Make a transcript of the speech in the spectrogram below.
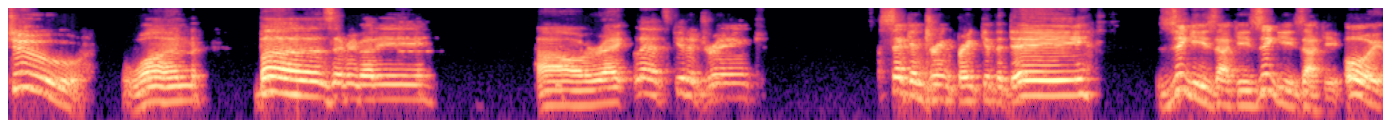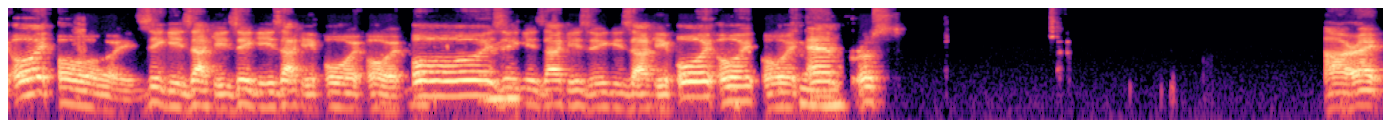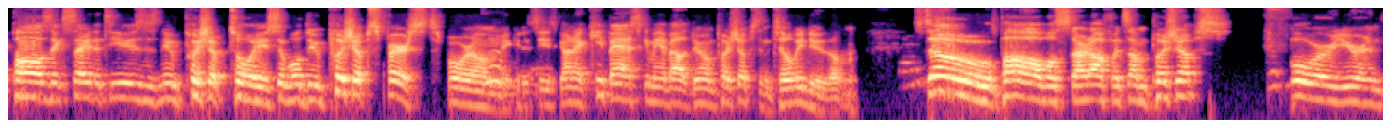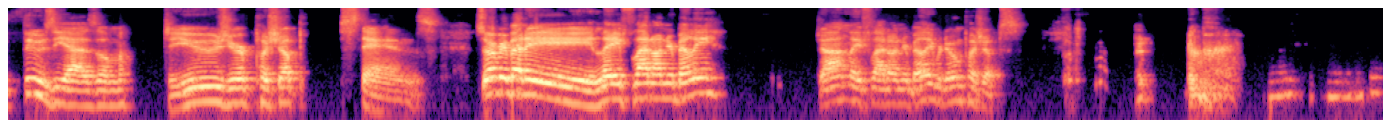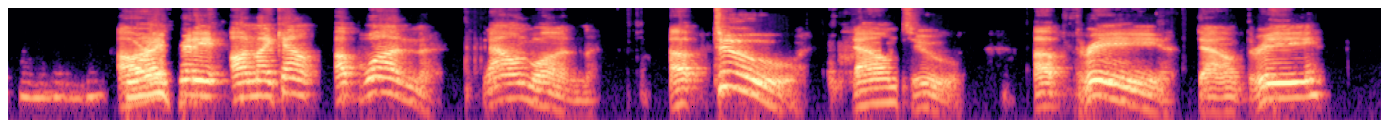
two, one. Buzz, everybody. All right, let's get a drink. Second drink break of the day. Ziggy Zaki, Ziggy Zaki, oi, oi, oi. Ziggy Zaki, Ziggy Zaki, oi, oi, oi. Mm-hmm. Ziggy Zaki, Ziggy Zaki, oi, oi, oi. Mm-hmm. And roast. All right, Paul's excited to use his new push-up toy, so we'll do push-ups first for him hmm. because he's gonna keep asking me about doing push-ups until we do them. So, Paul, we'll start off with some push-ups for your enthusiasm to use your push-up stands. So everybody, lay flat on your belly. John, lay flat on your belly. We're doing push-ups. All right, ready on my count. Up one, down one, up two, down two, up three, down three,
